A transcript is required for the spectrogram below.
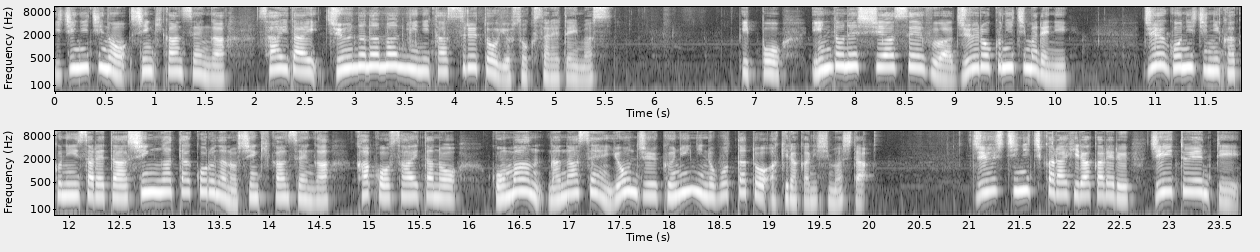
1日の新規感染が最大17万人に達すると予測されています。一方、インドネシア政府は16日までに15日に確認された新型コロナの新規感染が過去最多の5万7049人に上ったと明らかにしました。17日から開かれる G20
